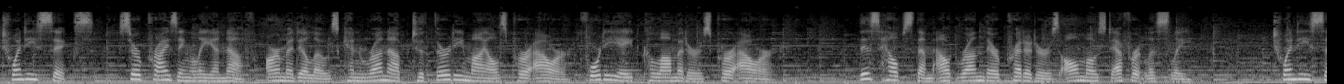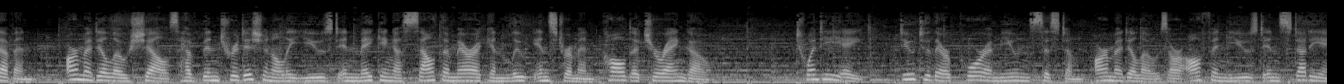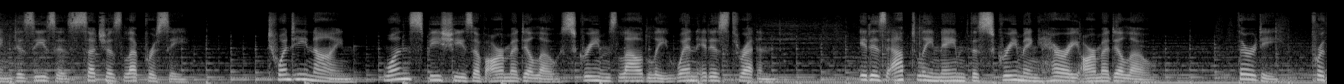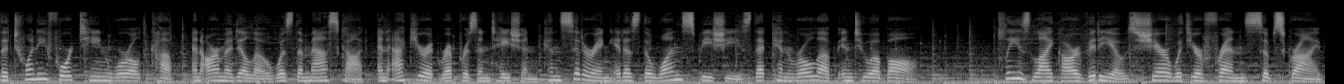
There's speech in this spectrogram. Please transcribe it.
26. Surprisingly enough, armadillos can run up to 30 miles per hour 48 kilometers per hour. This helps them outrun their predators almost effortlessly. 27. Armadillo shells have been traditionally used in making a South American lute instrument called a charango. 28. Due to their poor immune system, armadillos are often used in studying diseases such as leprosy. 29. One species of armadillo screams loudly when it is threatened. It is aptly named the screaming hairy armadillo. 30. For the 2014 World Cup, an armadillo was the mascot, an accurate representation considering it is the one species that can roll up into a ball. Please like our videos share with your friends subscribe.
